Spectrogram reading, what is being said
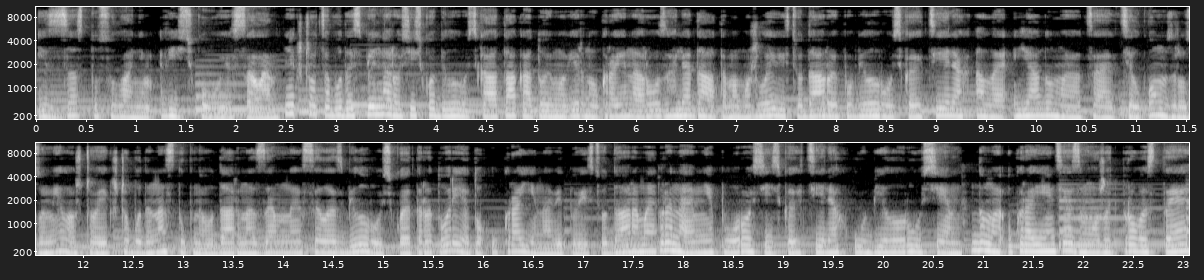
із застосуванням військової сили. Якщо це буде спільна російсько-білоруська атака, то ймовірно Україна розглядатиме можливість удару і по білоруських цілях. Але я думаю, це цілком зрозуміло, що якщо буде наступний удар наземних сил з білоруської території, то Україна відповість ударами принаймні по російських цілях у Білорусі. Думаю, українці зможуть провести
